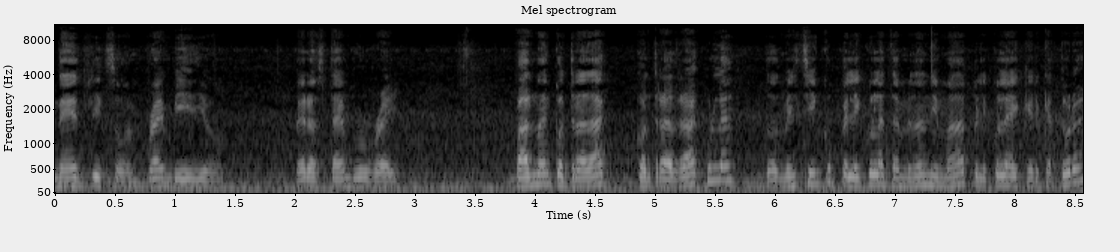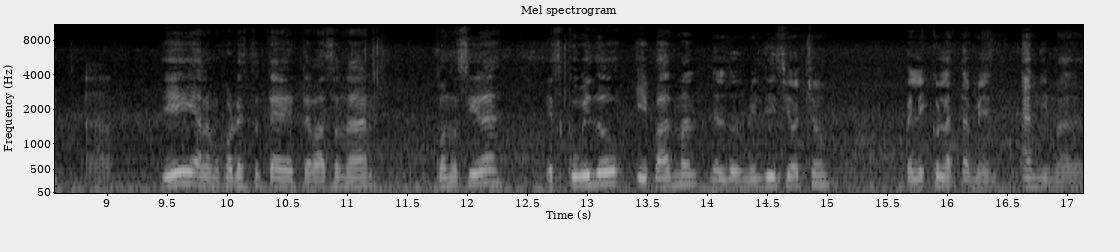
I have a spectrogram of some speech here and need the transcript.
Netflix o en Prime Video, pero está en Blu-ray. Batman contra, Da- contra Drácula, 2005, película también animada, película de caricatura. Ajá. Y a lo mejor esta te, te va a sonar conocida. Scooby-Doo y Batman del 2018. Película también animada.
